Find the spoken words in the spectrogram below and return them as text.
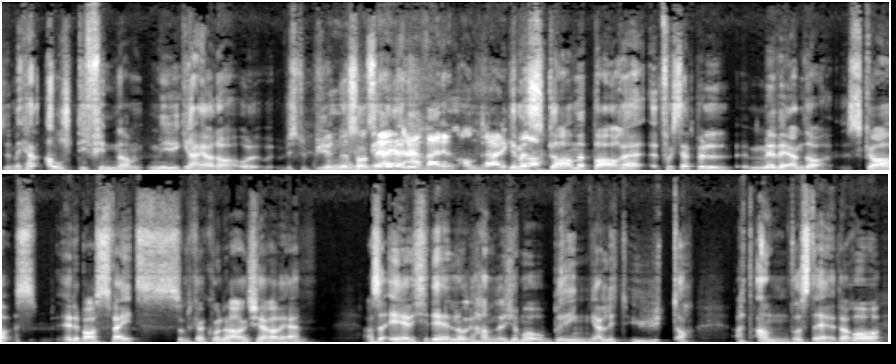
Så Vi kan alltid finne mye greier, da. Og hvis du Men noen sånn, så er greier det er verre enn andre, er det ja, ikke men det? da? skal vi bare eksempel med VM, da. Skal, er det bare Sveits som skal kunne arrangere VM? Altså, Er det ikke det noe handler det ikke om å bringe litt ut, da? At andre steder og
